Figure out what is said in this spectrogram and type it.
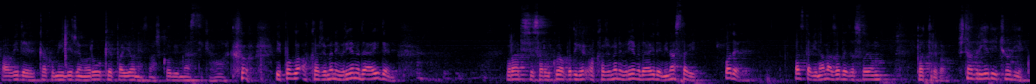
Pa vide kako mi dižemo ruke, pa i oni, znaš, ko gimnastika ovako. I pogleda, a kaže, meni vrijeme da ja idem. Vrati se sa rukova, podigne, a kaže, meni vrijeme da ja idem i nastavi. Ode, ostavi namaz, ode za svojom potrebom. Šta vrijedi čovjeku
